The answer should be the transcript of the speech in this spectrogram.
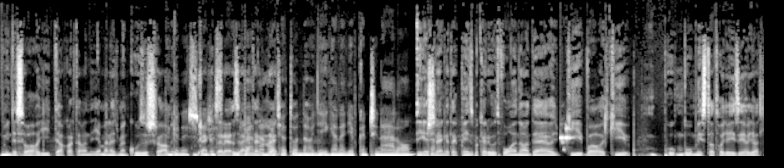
Mindegy, szóval, hogy itt te akartál menni ilyen menedzsment kurzusra, ami igen, és, rengeteg, és rengeteg, benne hagyhatod, de hogy igen, egyébként csinálom. Igen, csak... és rengeteg pénzbe került volna, de hogy ki, valahogy ki boomlistat, hogy az izé, hogy az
